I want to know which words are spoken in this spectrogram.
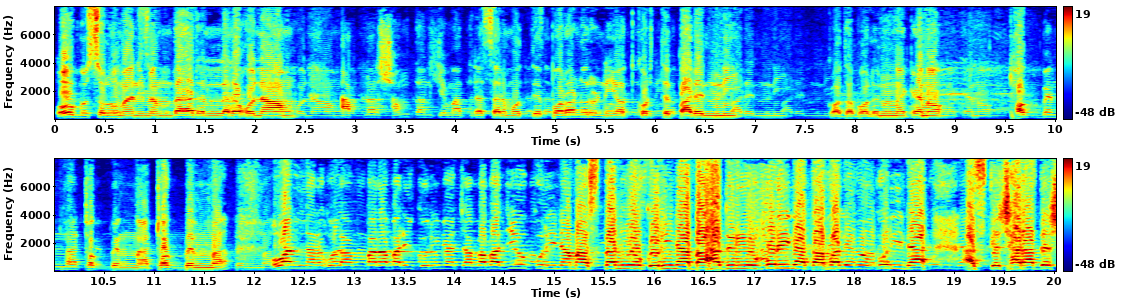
ও মুসলমান ইমানদার আল্লাহর গোলাম আপনার সন্তানকে মাদ্রাসার মধ্যে পড়ানোর নিয়ত করতে পারেননি কথা বলেন না কেন? ঠকবেন না ঠকবেন না ঠকবেন না। ও আল্লাহর গোলাম, বাড়াবাড়ি করি না, চাপাবাজিও করি না, মাস্তানিও করি না, বাহাদুরিও করি না, তাফালিও করি না। আজকে সারা দেশ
